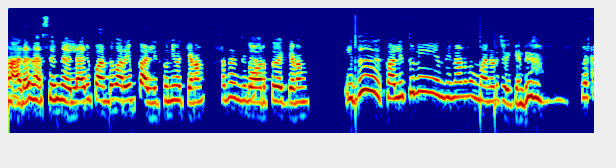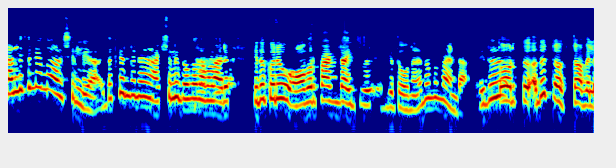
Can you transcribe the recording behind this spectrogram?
നാടൻ അസിന്ന് എല്ലാരും പണ്ട് പറയും കള്ളിത്തുണി വെക്കണം. അതെന്തിനാ? തോർത്ത് വെക്കണം. ഇത് കളിത്തുണി എന്തിനാണെന്ന് ഉമ്മാനോട് ചോദിക്കേണ്ടി വരും. അല്ല കള്ളിത്തിന്റെ ഒന്നും ആവശ്യമില്ല. ഇതൊക്കെ എന്തിനാ? ആക്ച്വലി ഇതൊന്നും നമ്മൾ ആരും ഇതൊക്കെ ഒരു ഓവർ പാക്ഡ് ആയിട്ട് എനിക്ക് തോന്നുന്നത് ഇതൊന്നും വേണ്ട. ഇത് തോർത്ത് അത് ടവൽ.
